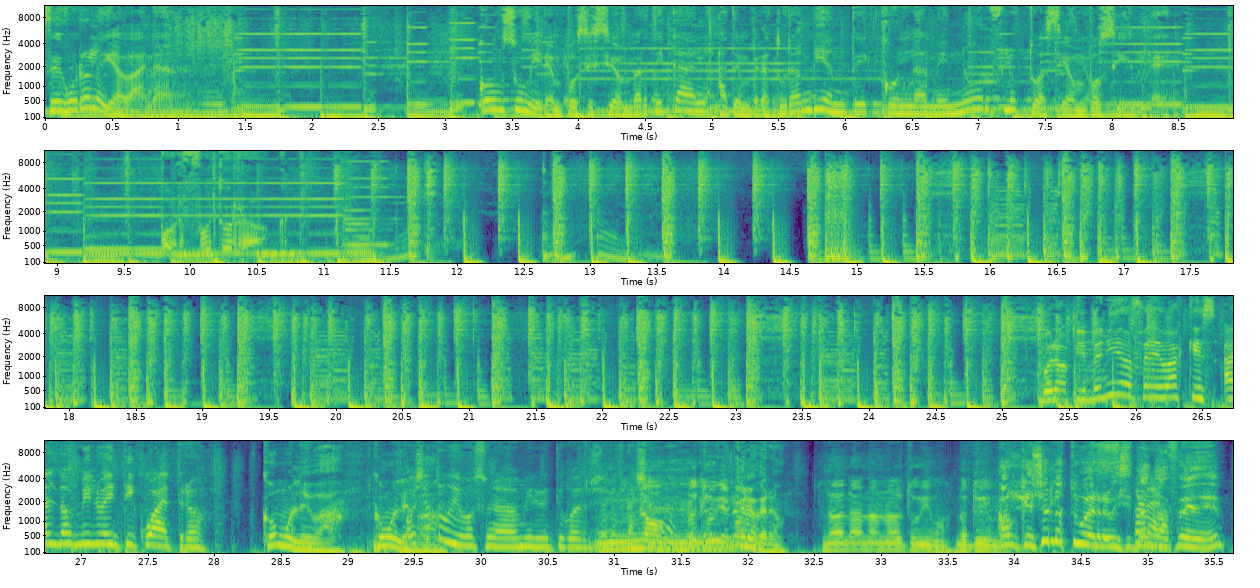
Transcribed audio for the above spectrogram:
Seguro La Habana. Consumir en posición vertical a temperatura ambiente con la menor fluctuación posible. Por Futurock. Bueno, bienvenido Fede Vázquez al 2024. ¿Cómo le va? ¿Cómo le ¿O va? ya tuvimos una 2024? ¿Yo te No, no tuvimos. Creo que no. No, no, no, no lo tuvimos, no tuvimos. Aunque yo lo estuve revisitando Pará. a Fede.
